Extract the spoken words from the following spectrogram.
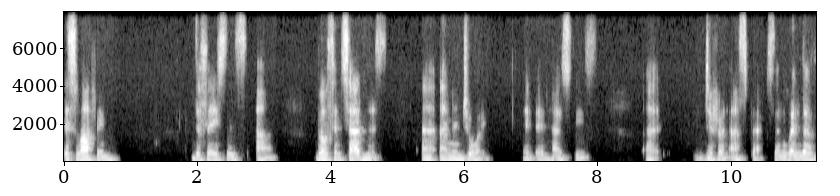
is laughing, the face is uh, both in sadness uh, and in joy. It, it has these uh, different aspects. And when the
